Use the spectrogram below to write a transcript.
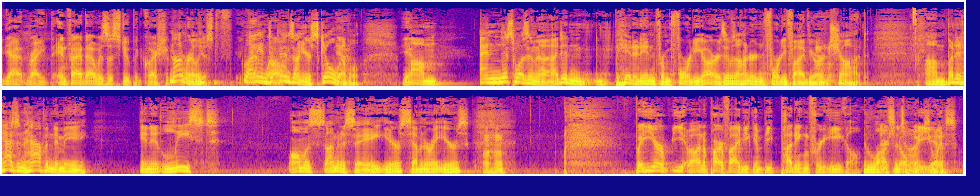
Yeah, right. In fact, that was a stupid question. Not really. Just, well, I mean, it well, depends on your skill yeah. level. Yeah. Um, and this wasn't a. I didn't hit it in from 40 yards. It was a 145 yard Mm-hmm. shot. Um, but it hasn't happened to me in at least almost. I'm going to say eight years, seven or eight years. But you're you, on a par five. You can be putting for eagle. Lots There's of no way times, you yes. would.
